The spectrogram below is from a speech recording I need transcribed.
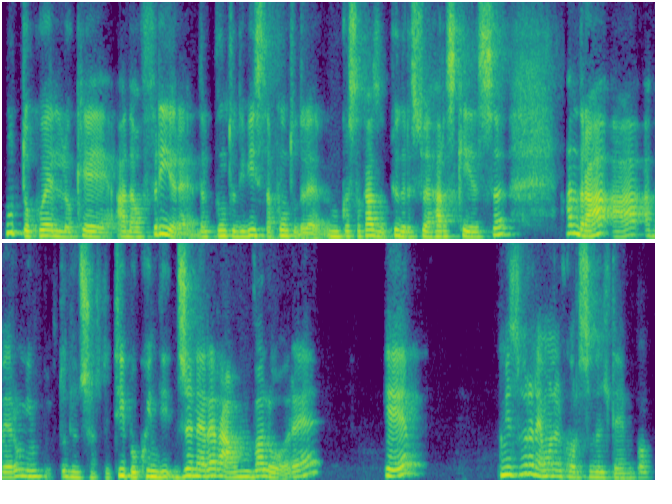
tutto quello che ha da offrire dal punto di vista appunto, delle, in questo caso più delle sue hard skills, andrà a avere un impatto di un certo tipo, quindi genererà un valore che misureremo nel corso del tempo.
